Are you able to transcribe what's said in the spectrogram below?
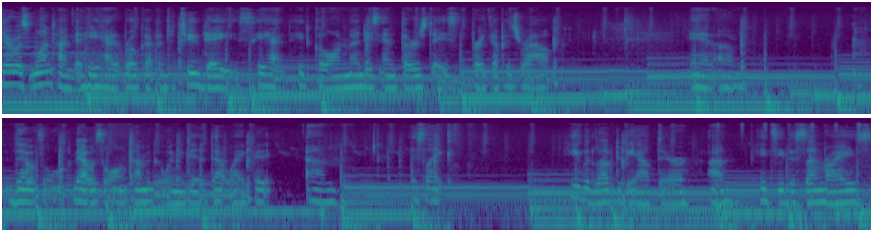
There was one time that he had it broke up into two days. He had he'd go on Mondays and Thursdays, break up his route, and um, that was a long, that was a long time ago when he did it that way. But um, it's like he would love to be out there. Um, he'd see the sunrise.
